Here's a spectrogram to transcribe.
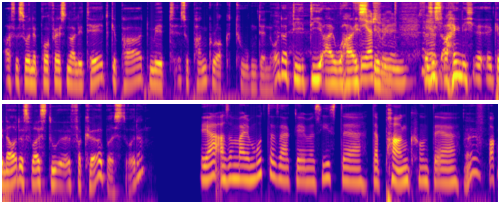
Also so eine Professionalität gepaart mit so Punkrock-Tugenden, oder? Die DIY-Spirit. Sehr schön. Sehr das ist schön. eigentlich äh, äh, genau das, was du äh, verkörperst, oder? Ja, also meine Mutter sagt ja immer, sie ist der, der Punk und der ja. Fuck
